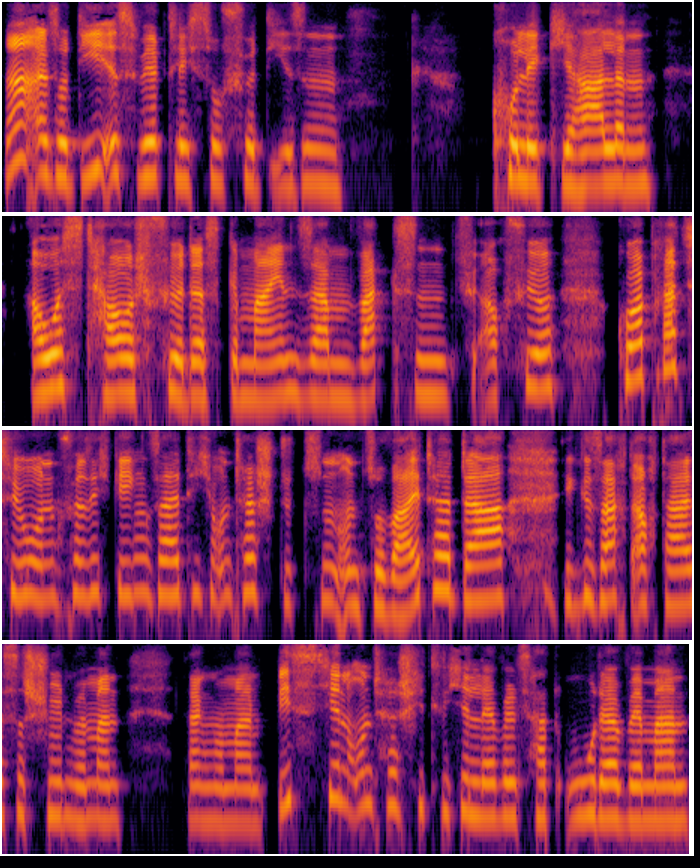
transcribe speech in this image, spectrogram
Ne, also die ist wirklich so für diesen kollegialen Austausch, für das gemeinsame Wachsen, für, auch für Kooperationen, für sich gegenseitig unterstützen und so weiter. Da, wie gesagt, auch da ist es schön, wenn man, sagen wir mal, ein bisschen unterschiedliche Levels hat oder wenn man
